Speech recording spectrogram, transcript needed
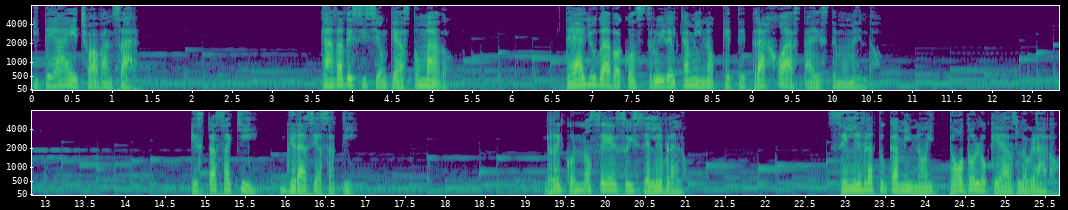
y te ha hecho avanzar. Cada decisión que has tomado te ha ayudado a construir el camino que te trajo hasta este momento. Estás aquí gracias a ti. Reconoce eso y celébralo. celebra tu camino y todo lo que has logrado.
